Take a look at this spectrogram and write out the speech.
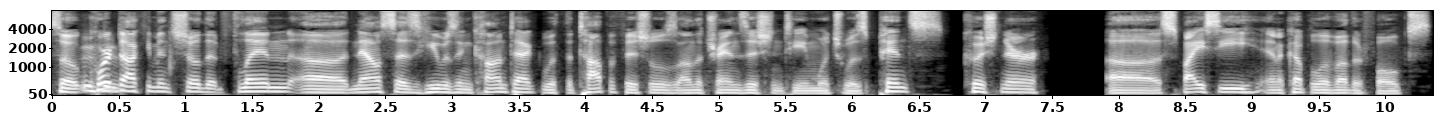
So court Mhm. documents show that Flynn uh, now says he was in contact with the top officials on the transition team, which was Pence, Kushner, uh, Spicy, and a couple of other folks.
